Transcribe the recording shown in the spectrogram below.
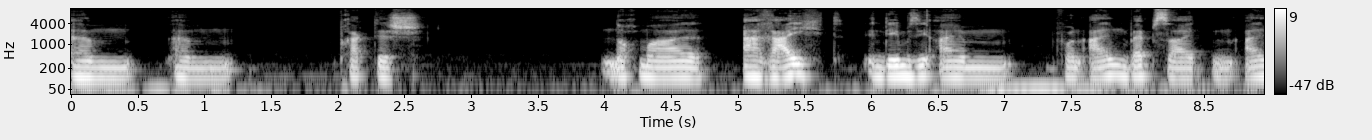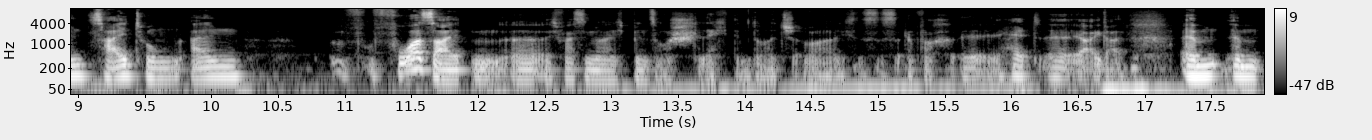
ähm, ähm, praktisch nochmal erreicht, indem sie einem von allen Webseiten, allen Zeitungen, allen Vorseiten, äh, ich weiß nicht mehr, ich bin so schlecht im Deutsch, aber es ist einfach äh, Head, äh, ja egal, ähm, ähm,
